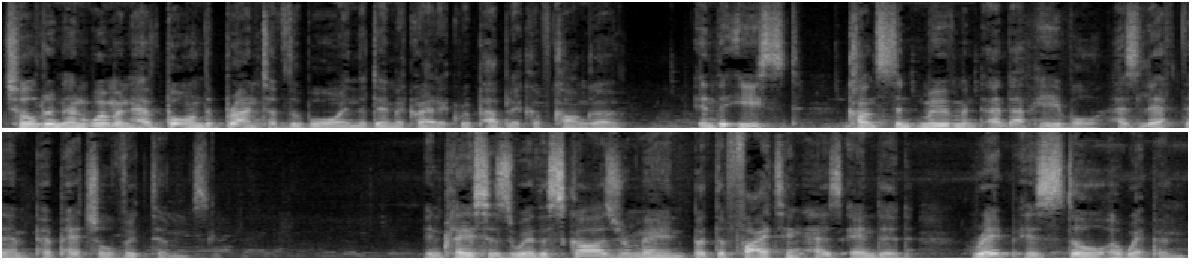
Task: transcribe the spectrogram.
Children and women have borne the brunt of the war in the Democratic Republic of Congo. In the east, constant movement and upheaval has left them perpetual victims. In places where the scars remain but the fighting has ended, rape is still a weapon.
